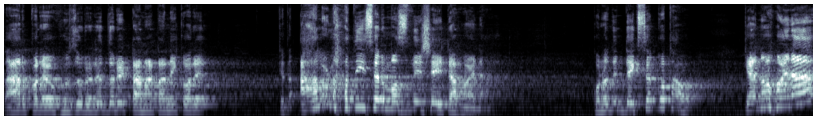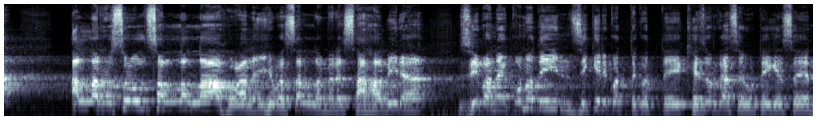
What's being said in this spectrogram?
তারপরে হুজুরের ধরে টানাটানি করে। কিন্তু আহলুল হাদিসের মজলিসে এটা হয় না। কোনোদিন দেখছেন কোথাও? কেন হয় না? আল্লাহ রসুল সাল্লাহ আলহি ওয়াসাল্লামের সাহাবিরা জীবনে কোনোদিন জিকির করতে করতে খেজুর গাছে উঠে গেছেন।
